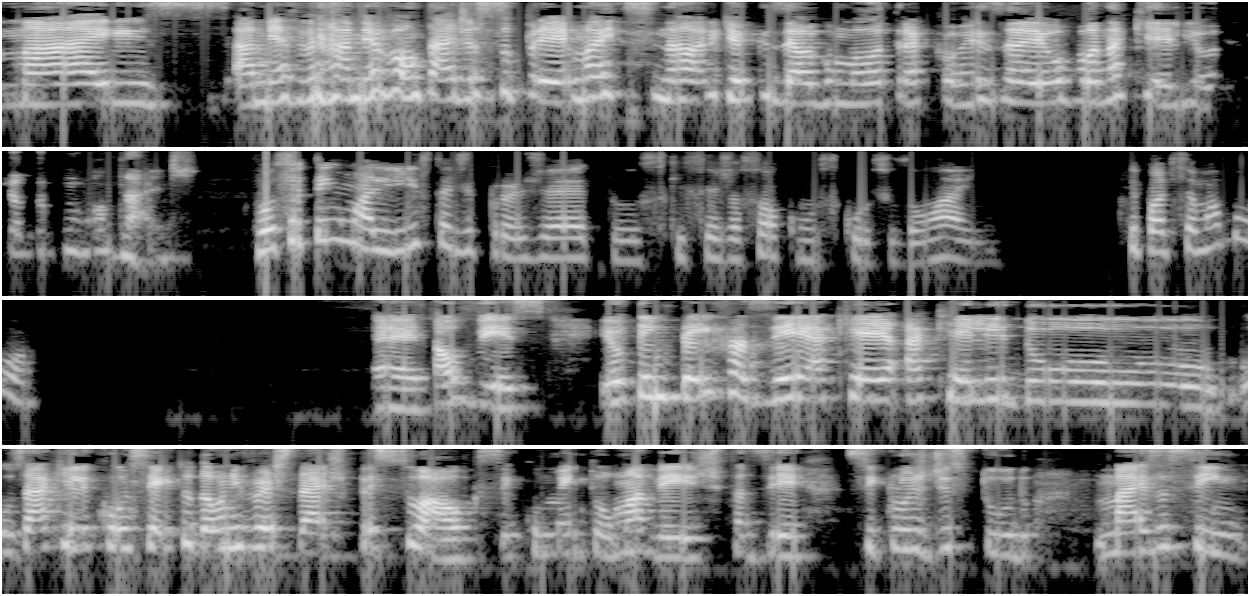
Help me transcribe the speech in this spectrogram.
mas a minha, a minha vontade é suprema e se na hora que eu quiser alguma outra coisa, eu vou naquele outro que eu tô com vontade. Você tem uma lista de projetos que seja só com os cursos online? Que pode ser uma boa. É, talvez. Eu tentei fazer aquele, aquele do. usar aquele conceito da universidade pessoal, que você comentou uma vez, de fazer ciclos de estudo. Mas, assim,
